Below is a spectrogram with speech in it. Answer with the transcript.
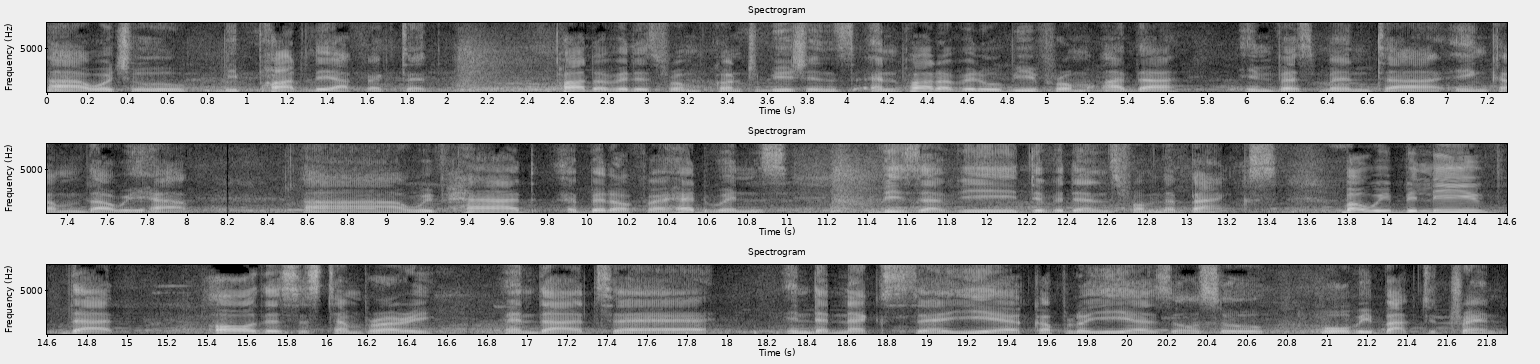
uh, which will be partly affected. Part of it is from contributions, and part of it will be from other investment uh, income that we have. Uh, we've had a bit of a headwinds vis-a-vis dividends from the banks, but we believe that all this is temporary and that uh, in the next uh, year, couple of years or so, we'll be back to trend.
